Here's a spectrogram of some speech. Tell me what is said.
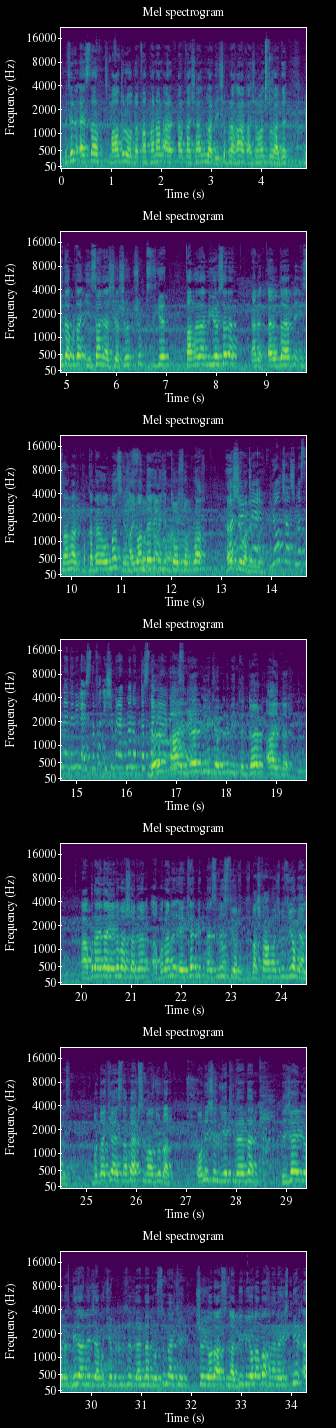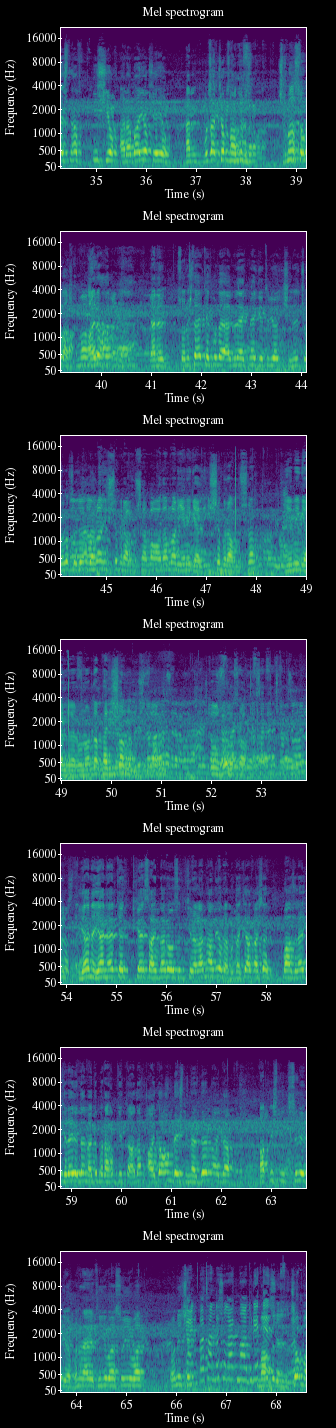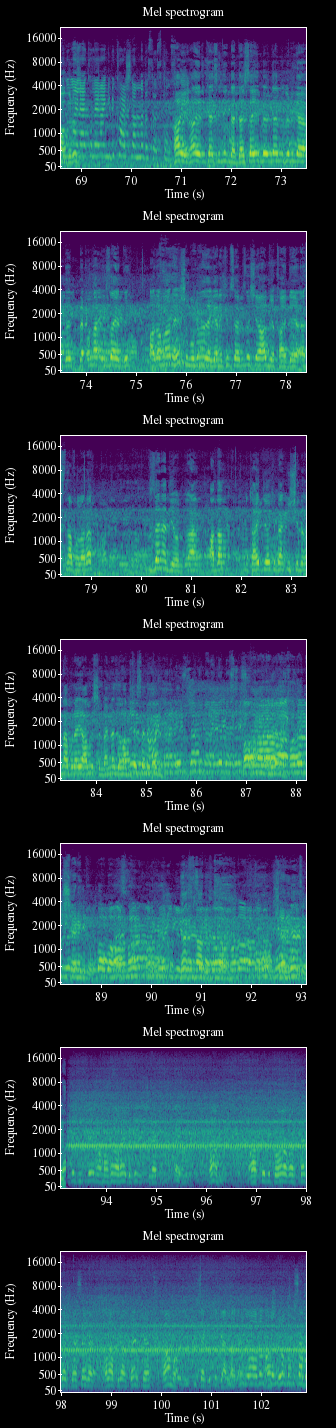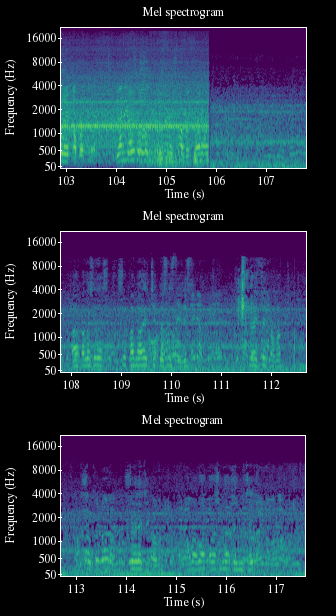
Bütün esnaf mağdur oldu. Kapanan ar- arkadaşlarımız vardı, işi bırakan arkadaşlarımız vardı. Bir de burada insan yaşıyor. Şu şu çizgi kamerayı bir görseler. Yani evde hep insanlar bu kadar olmaz ki. Hayvan değil gibi ki toz, toprak, her Az şey var önce yol çalışması nedeniyle esnafın işi bırakma noktasına 4 geldiğini aydır bir köprü bitti. 4 aydır. Ha, burayı da yeni başladılar. Ha, buranın erken bitmesini istiyoruz. Biz başka amacımız yok yalnız. Buradaki esnafı hepsi mağdurlar. Onun için yetkililerden rica ediyoruz bir an önce bu köprümüzün üzerinde dursunlar ki şu yolu açsınlar. Bir bir yola bakın hele hiçbir esnaf iş yok, araba yok, şey yok. Hani burada çok mağduruz. Çıkmaz sokak. Ayrı ha- yani sonuçta herkes burada eline ekmeği getiriyor, işini çoluk çocuğuna adamlar bakıyor. işi bırakmışlar. Bak adamlar yeni geldi. işi bırakmışlar. Yeni geldiler. Onlar da perişan olmuşuz abi. Toz toprak. Yani yani herkes dükkan sahipleri olsun kiralarını alıyorlar. Buradaki arkadaşlar bazıları kirayı ödemedi bırakıp gitti. Adam ayda 15 bin lira, 4 ayda 60 bin küsur ediyor. Bunun elektriği var, suyu var. Onun için Yani vatandaş olarak mağduriyet de Mağduruz, yaşıyorsunuz. çok mağduruz. Bununla alakalı herhangi bir karşılanma da söz konusu hayır değil. hayır kesinlikle desteği bölge müdürü geldi ve ona izah ettik. Adamların hiç umuruna da yani kimse bize şey almıyor kaydeye esnaf olarak. Bize ne diyor? Yani adam müteahhit diyor ki ben 3 yıllığına burayı almıştım. Ben ne zaman bitirsem bitiririm. Bakın araba arkada bir şerit yok. Bak bak arka, arkaya gidiyor. Gelsin abi, sen de. Arkada araba var. Gel, gelsin. Bitti, Ramazan araya girdi, işçiler bitti kaydı. Tamam mı? Arttı bir doğa gaz, pedaş vesaire falan filan derken tamam mı abi? Kimse gitti gelmedi. Ya adam Açtı otobüse burayı kapattılar. Yani yoksa otobüsler esnafı. Arkadaşlar şu, şu kamerayı çekmesini istiyoruz. Şöyle çek baba. Bak şu, şöyle çek baba. Baba bu arkadaşın da önünü çek.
